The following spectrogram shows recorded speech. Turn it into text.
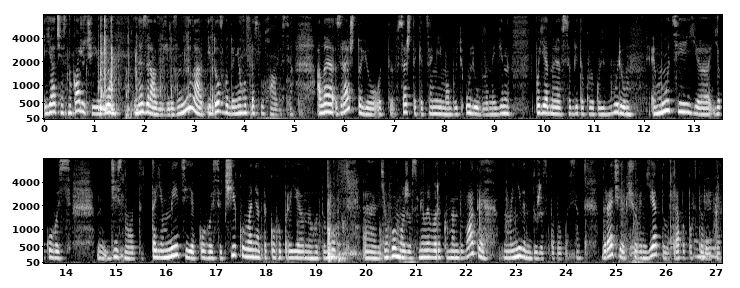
Я, чесно кажучи, його не зразу зрозуміла і довго до нього прислухалася. Але зрештою, от все ж таки, це мій, мабуть, улюблений. Він поєднує в собі таку якусь бурю емоцій, е, якогось дійсно от, таємниці, якогось очікування такого приємного. Тому е, його можу сміливо рекомендувати. Мені він дуже сподобався. До речі, якщо він є, то треба повторити.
